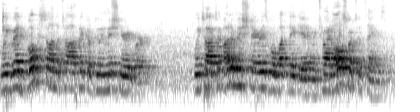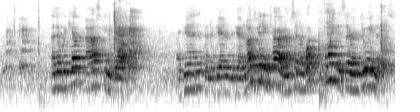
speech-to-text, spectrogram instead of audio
We read books on the topic of doing missionary work. We talked to other missionaries about what they did, and we tried all sorts of things. And then we kept asking God again and again and again. And I was getting tired. I'm saying, at what point is there in doing this?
